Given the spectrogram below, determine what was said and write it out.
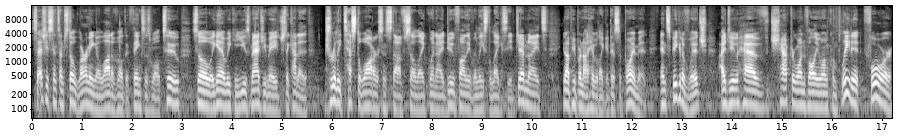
especially since i'm still learning a lot of other things as well too so again we can use Maji Mage to kind of truly test the waters and stuff. So like when I do finally release the Legacy of Geminites, you know, people are not hit with like a disappointment. And speaking of which, I do have chapter one, volume one completed for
